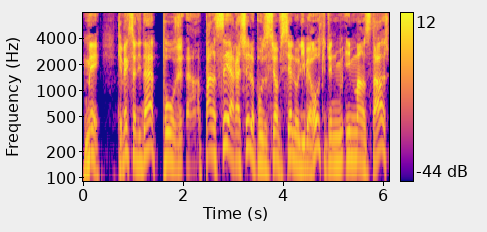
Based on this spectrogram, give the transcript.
Mais Québec solidaire, pour euh, penser arracher l'opposition officielle aux libéraux, ce qui est une immense tâche,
